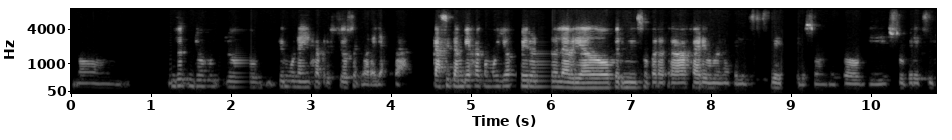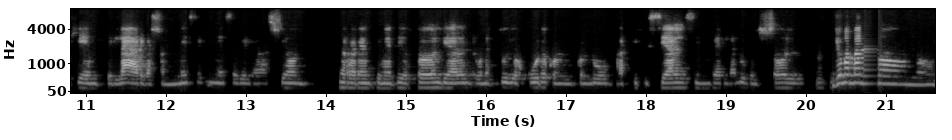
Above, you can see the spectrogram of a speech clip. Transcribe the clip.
no. Yo, yo, tengo una hija preciosa que ahora ya está casi tan vieja como yo, pero no le habría dado permiso para trabajar en una teleserie, sobre todo que es súper exigente, larga, son meses y meses de grabación, de repente metidos todo el día dentro de un estudio oscuro con, con luz artificial, sin ver la luz del sol. Yo mamá no, no,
